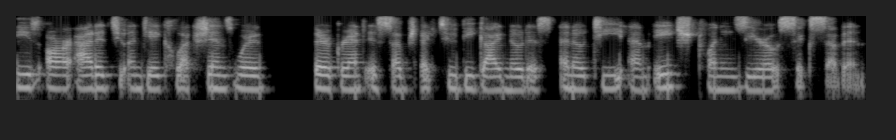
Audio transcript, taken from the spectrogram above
These are added to NDA collections where their grant is subject to the guide notice NOTMH 20067.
